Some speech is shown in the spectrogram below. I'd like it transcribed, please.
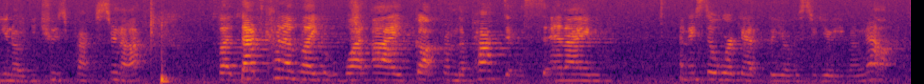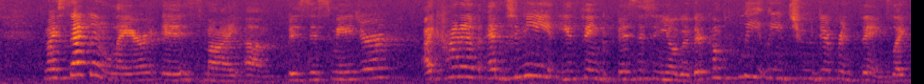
you know you choose to practice or not. But that's kind of like what I got from the practice, and I and I still work at the yoga studio even now. My second layer is my um, business major. I kind of, and to me, you think business and yoga, they're completely two different things. Like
